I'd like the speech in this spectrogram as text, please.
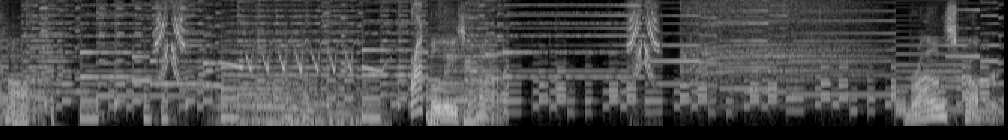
Car. Police car. Brown scrubber.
